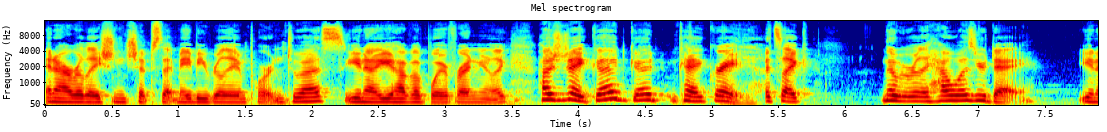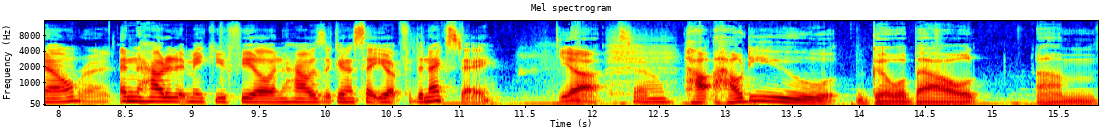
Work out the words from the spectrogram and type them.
in our relationships that may be really important to us. You know, you have a boyfriend and you're like, How's your day? Good, good, okay, great. Yeah. It's like, no, but really, how was your day? You know? Right. And how did it make you feel and how is it gonna set you up for the next day? Yeah. So how how do you go about um,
